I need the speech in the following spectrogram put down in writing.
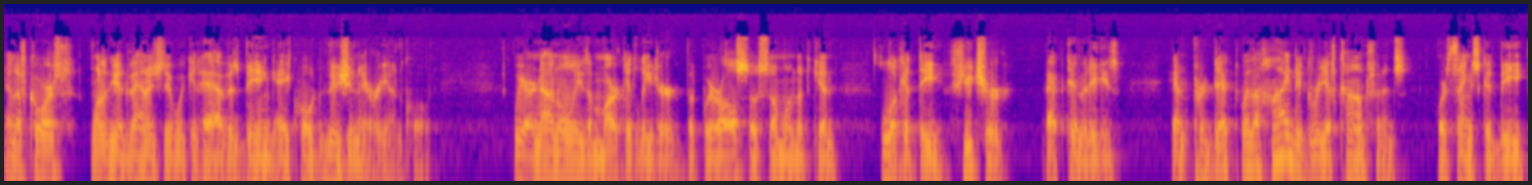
And of course, one of the advantages that we could have is being a quote visionary unquote we are not only the market leader, but we're also someone that can look at the future activities and predict with a high degree of confidence where things could be.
